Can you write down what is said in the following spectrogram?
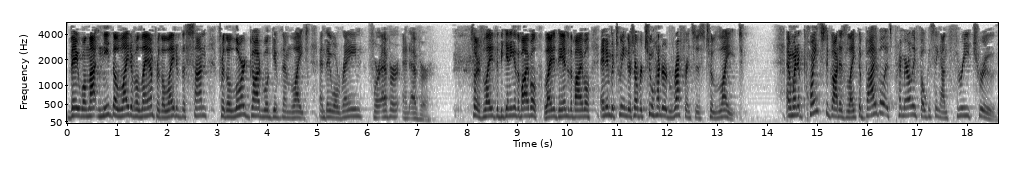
They will not need the light of a lamp or the light of the sun, for the Lord God will give them light, and they will reign forever and ever. So there's light at the beginning of the Bible, light at the end of the Bible, and in between there's over 200 references to light. And when it points to God as light, the Bible is primarily focusing on three truths.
